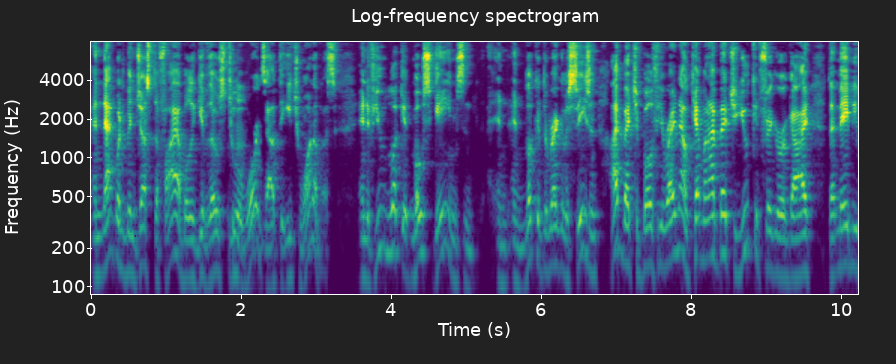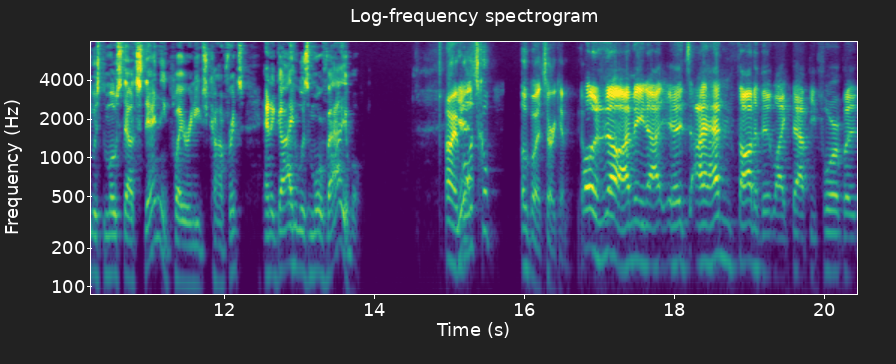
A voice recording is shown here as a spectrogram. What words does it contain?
And that would have been justifiable to give those 2 mm-hmm. awards out to each one of us. And if you look at most games and and, and look at the regular season, I bet you both of you right now, Kevin, I bet you you could figure a guy that maybe was the most outstanding player in each conference and a guy who was more valuable. All right, yeah. well, let's go. Oh, go ahead. Sorry, Kevin. Go. Oh no, I mean, I it's I hadn't thought of it like that before, but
